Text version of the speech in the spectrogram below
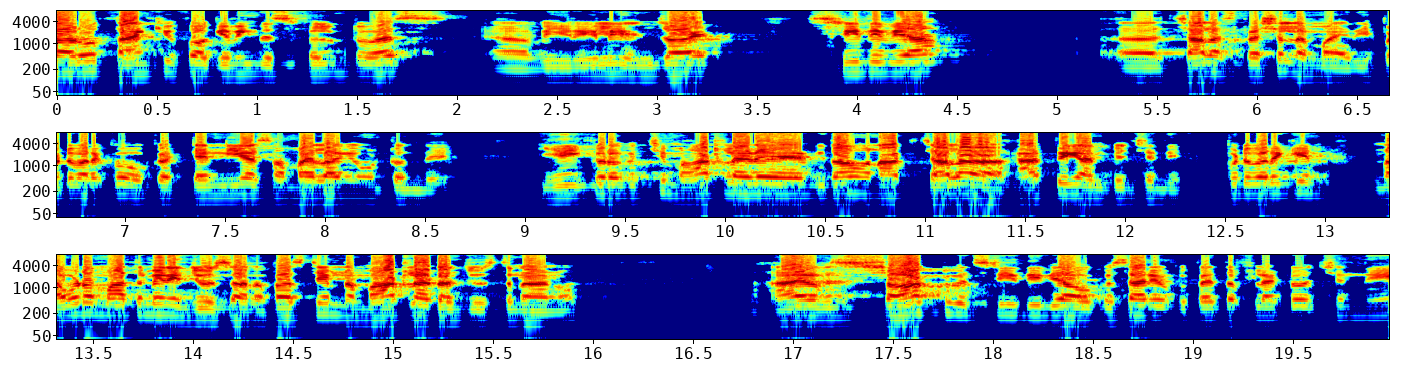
garu thank you for giving this film to us we really enjoy Sridivya చాలా స్పెషల్ అమ్మాయి. ఇది ఇప్పటి వరకు ఒక టెన్ ఇయర్స్ అమ్మాయి లాగే ఉంటుంది. ఇది ఇక్కడ వచ్చి మాట్లాడే విధానం నాకు చాలా హ్యాపీగా అనిపించింది. ఇప్పటి వరకు నవ్వడం మాత్రమే నేను చూసాను ఫస్ట్ టైం నా మాట్లాడడం చూస్తున్నాను. I was shocked with Sridivya ఒకసారి ఒక పెద్ద ఫ్లడ్ వచ్చింది.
